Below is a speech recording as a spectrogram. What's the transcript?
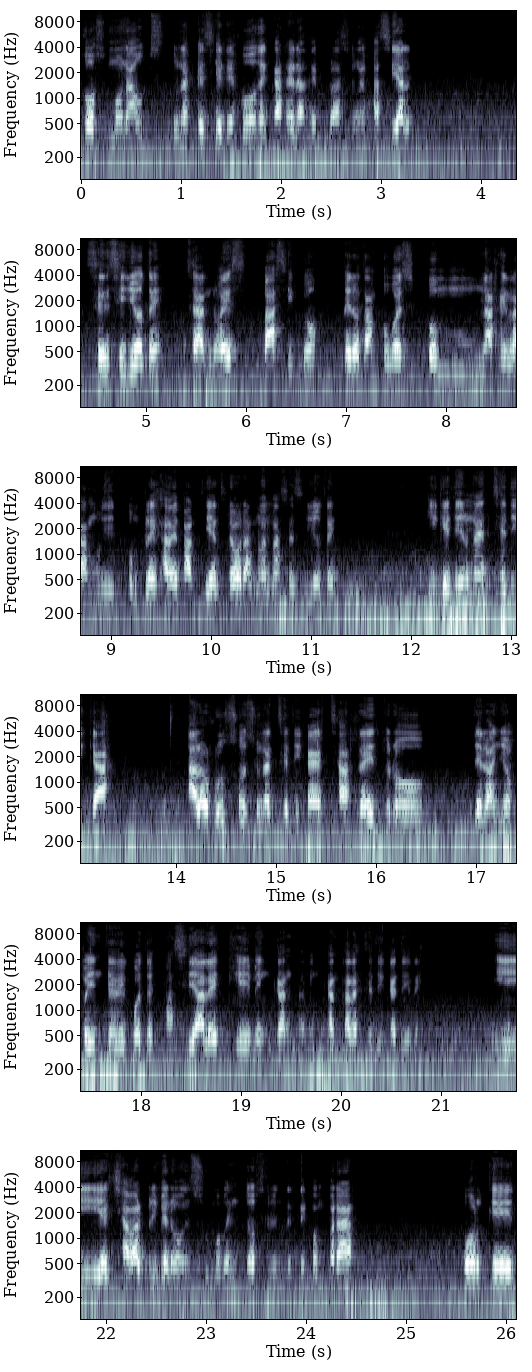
Cosmonauts, una especie de juego de carreras de exploración espacial, sencillote, o sea, no es básico, pero tampoco es con una regla muy compleja de partida entre horas, no es más sencillote, y que tiene una estética a los rusos, es una estética esta retro, de los años 20 de cohetes espaciales que me encanta, me encanta la estética que tiene. Y el chaval primero en su momento se lo intenté comprar porque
